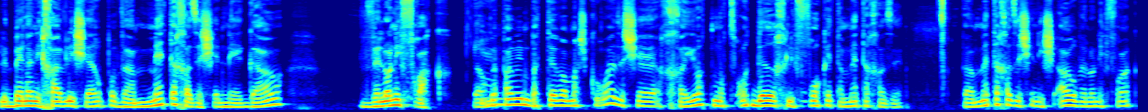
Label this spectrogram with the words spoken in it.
לבין אני חייב להישאר פה והמתח הזה שנאגר ולא נפרק. כן. הרבה פעמים בטבע מה שקורה זה שחיות מוצאות דרך לפרוק את המתח הזה. והמתח הזה שנשאר ולא נפרק.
